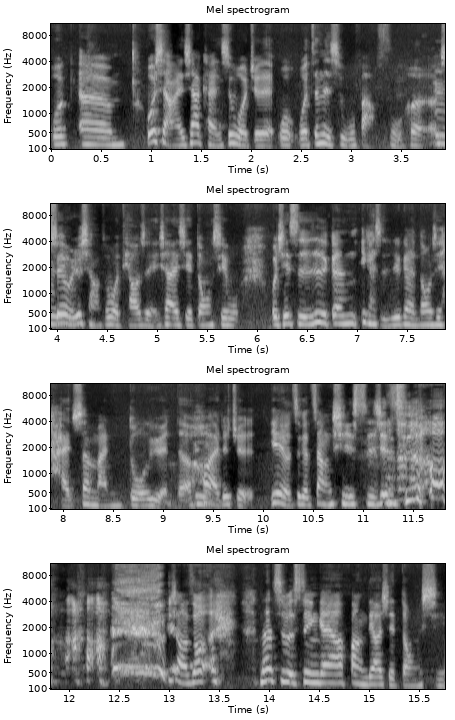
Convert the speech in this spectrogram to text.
我呃，我想了一下，可能是我觉得我我真的是无法负荷了，嗯，所以我就想说我调整一下一些东西。我我其实日更一开始日更的东西还算蛮多元的，后来就觉得因为有这个胀气事件之后，就想说，哎，那是不是应该要放掉一些东西，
